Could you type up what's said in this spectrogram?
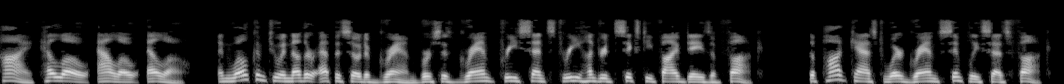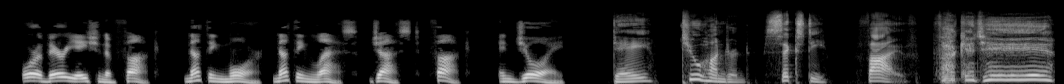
Hi, hello, allo, ello. And welcome to another episode of Graeme vs. Graeme Presents 365 Days of Fuck. The podcast where Graeme simply says fuck. Or a variation of fuck. Nothing more, nothing less, just fuck. Enjoy. Day 265. Fuckity!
